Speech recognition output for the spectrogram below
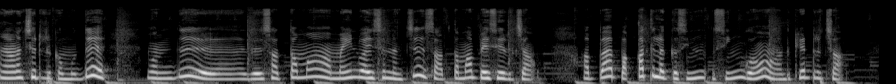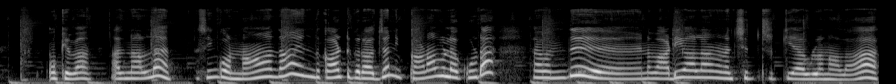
நினச்சிட்டு இருக்கும்போது வந்து இது சத்தமாக மெயின் வாய்ஸ்ன்னு நினச்சி சத்தமாக பேசிடுச்சான் அப்போ பக்கத்தில் இருக்க சிங் சிங்கம் அது கேட்டுருச்சான் ஓகேவா அதனால சிங்கம் நான் தான் இந்த காட்டுக்கு ராஜா. நீ கனவுல கூட வந்து நம்ம அடியாளாக நினச்சிட்டு இருக்கியா இவ்வளோ நாளா?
